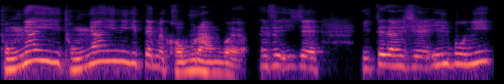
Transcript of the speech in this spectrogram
동양이 동양인이기 때문에 거부를 한 거예요. 그래서 이제 이때 당시에 일본이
